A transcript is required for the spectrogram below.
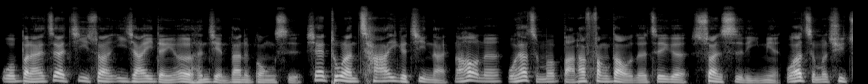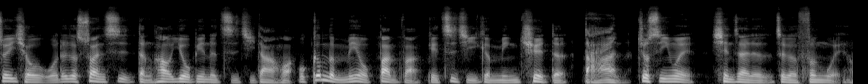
我本来在计算一加一等于二很简单的公式，现在突然插一个进来，然后呢，我要怎么把它放到我的这个算式里面？我要怎么去追求我这个算式等号右边的值极大化？我根本没有办法给自己一个明确的答案，就是因为。现在的这个氛围啊，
